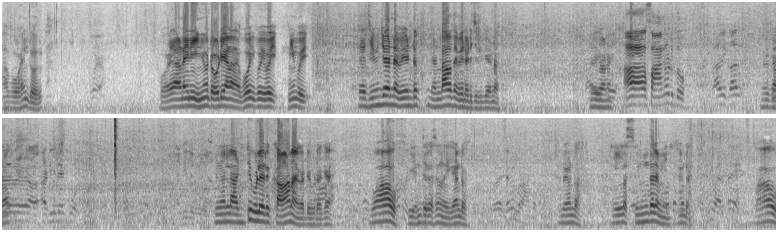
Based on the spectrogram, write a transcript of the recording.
ആ പോയെന്ന് തോന്നുന്നു പോയാണെങ്കിൽ ഇനി ഇങ്ങോട്ട് ഓടിയാണ്. പോയി പോയി പോയി. മീൻ പോയി. ജീവൻ ചേട്ടനെ വീണ്ടും രണ്ടാമത്തെ മീൻ അടിച്ചിരിക്കുകയാണ്. അത് കാണേ. ആ സാധനം എടുത്തോ? അത് കാണാം. ഇത് നല്ല അടിപൊളിയായിട്ട് കാണാം കേട്ടോ ഇവിടെയൊക്കെ. വാവ് എന്ത് രസം കണ്ടോ? കണ്ടോ? നല്ല സുന്ദര മീൻ കണ്ടോ? വാവ്.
